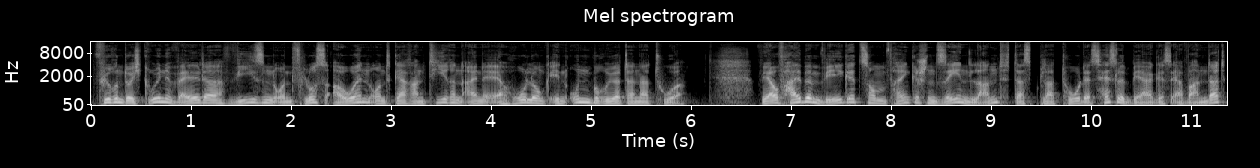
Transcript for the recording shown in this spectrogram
führen durch grüne Wälder, Wiesen und Flussauen und garantieren eine Erholung Erholung in unberührter Natur. Wer auf halbem Wege zum fränkischen Seenland, das Plateau des Hesselberges, erwandert,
